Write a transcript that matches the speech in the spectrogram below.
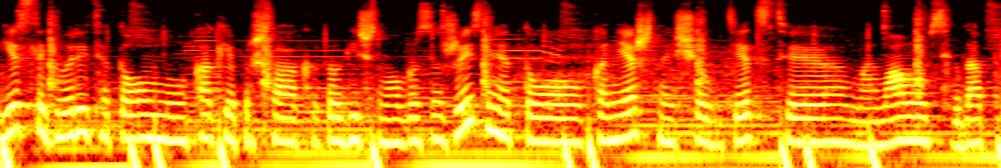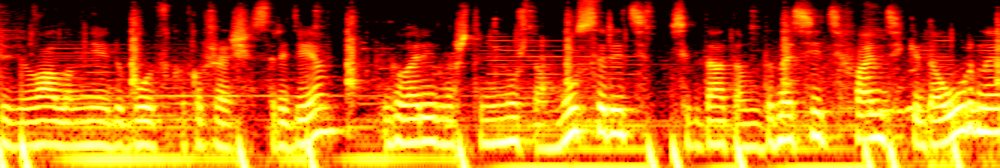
Если говорить о том, как я пришла к экологичному образу жизни, то, конечно, еще в детстве моя мама всегда прививала мне любовь к окружающей среде. Говорила, что не нужно мусорить, всегда там доносить фантики до урны.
